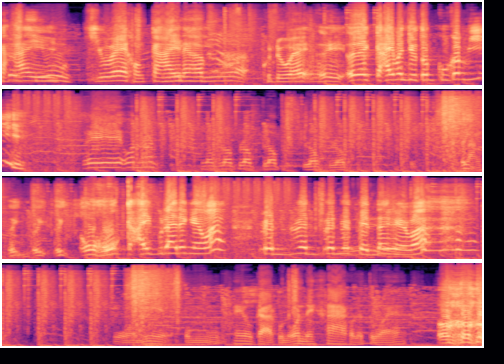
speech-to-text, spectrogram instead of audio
กายคิวคิวแรกของกายนะครับคิวอะคุณดูไว้เอ้ยเอ้ยกายมันอยู่ตรงกูก็มีเอ้ยอ้วนอ้วนลบลบลบลบลบลบ เอ้ยหลังผมเอ้ยเอ้ยเอ้ยโอ้โหกายกูได้ได้ไงวะเป็นเป็นเป็นเป็นเป็นได้ไงวะโอ้โหนี่ผมให้โอกาสคุณอ้นได้ฆ่าคนละตัวนะโอ้โห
